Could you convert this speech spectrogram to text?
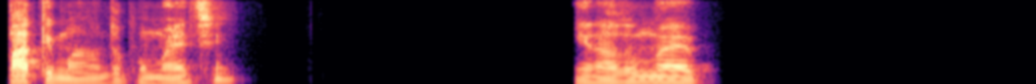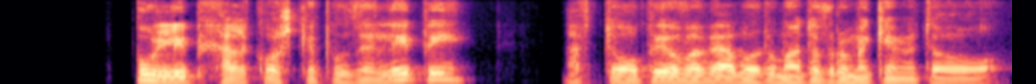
πάτημα να το πούμε έτσι για να δούμε πού λείπει χαλκός και πού δεν λείπει. Αυτό το οποίο βέβαια μπορούμε να το βρούμε και με το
